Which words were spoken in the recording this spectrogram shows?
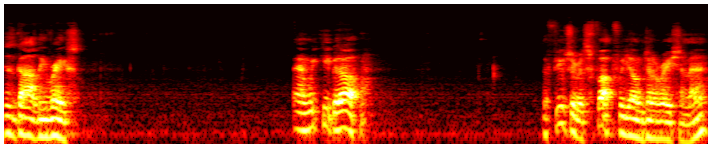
this godly race. And we keep it up. The future is fucked for young generation, man.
